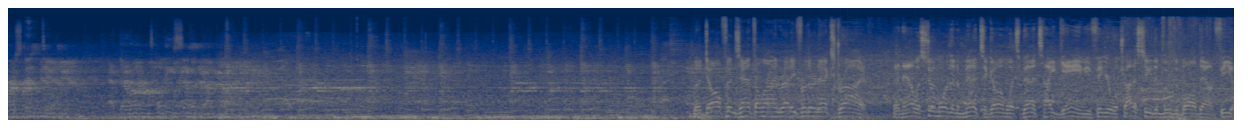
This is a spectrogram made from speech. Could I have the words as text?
first and 10 at their own 27-yard line. The Dolphins at the line ready for their next drive. And now with still more than a minute to go in what's been a tight game, you figure we'll try to see them move the ball downfield.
